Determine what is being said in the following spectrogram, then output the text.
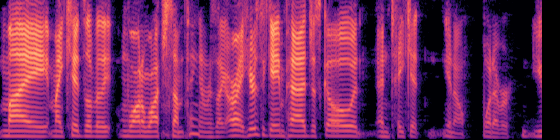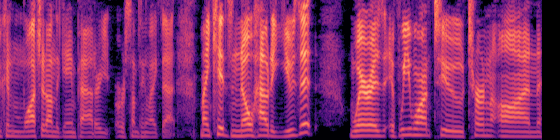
my my kids will really want to watch something and was like, all right, here's the gamepad, just go and, and take it, you know, whatever. You can watch it on the gamepad or or something like that. My kids know how to use it, whereas if we want to turn on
